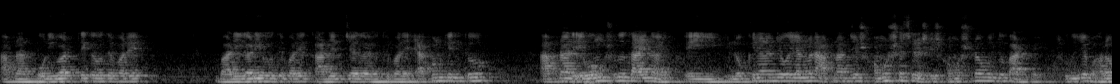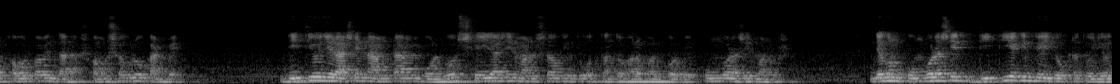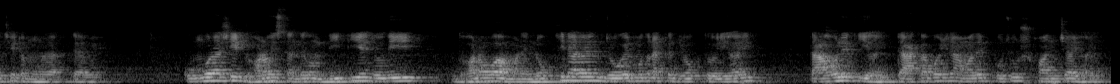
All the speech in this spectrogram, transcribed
আপনার পরিবার থেকে হতে পারে বাড়ি গাড়ি হতে পারে, কাজের জায়গায় হতে পারে। এখন কিন্তু আপনার এবং শুধু তাই নয়, এই লক্ষ্মীনারায়ণ যোগে জানবেন আপনার যে সমস্যা ছিল, সেই সমস্যাটাও কিন্তু কাটবে। শুধু যে ভালো খবর পাবেন তা না, সমস্যাগুলোও কাটবে। দ্বিতীয় যে রাশির নামটা আমি বলব, সেই রাশির মানুষরাও কিন্তু অত্যন্ত ভালো ফল করবে, কুম্ভ রাশির মানুষ। দেখুন, কুম্ভ রাশির দ্বিতীয় কিন্তু এই যোগটা তৈরি হচ্ছে, এটা মনে রাখতে হবে। কুম্ভ রাশির ধনস্থান, দেখুন, দ্বিতীয় যদি ধনবা মানে লক্ষ্মীনারায়ণ যোগের মতন একটা যোগ তৈরি হয়, তাহলে কি হয়? টাকা পয়সা আমাদের প্রচুর সঞ্চয় হয়।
